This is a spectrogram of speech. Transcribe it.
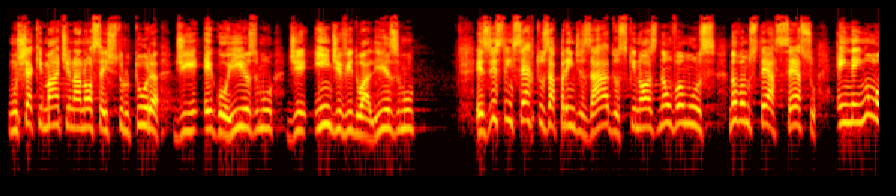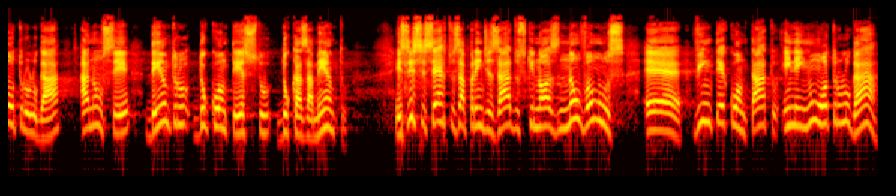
um checkmate na nossa estrutura de egoísmo, de individualismo. Existem certos aprendizados que nós não vamos, não vamos ter acesso em nenhum outro lugar a não ser dentro do contexto do casamento. Existem certos aprendizados que nós não vamos é, vir ter contato em nenhum outro lugar.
